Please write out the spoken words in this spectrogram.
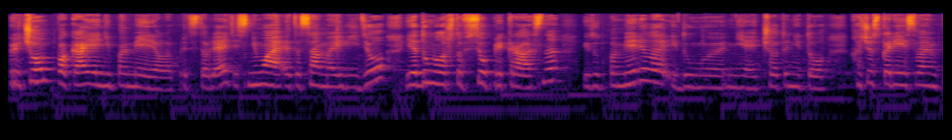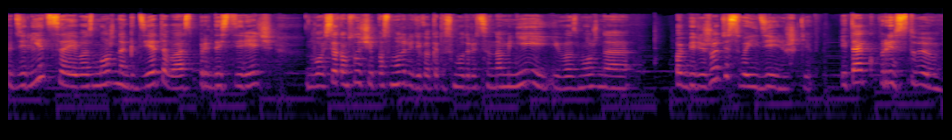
причем пока я не померила, представляете, снимая это самое видео, я думала, что все прекрасно, и тут померила, и думаю, не, что-то не то. Хочу скорее с вами поделиться и, возможно, где-то вас предостеречь, во всяком случае, посмотрите, как это смотрится на мне, и, возможно, побережете свои денежки. Итак, приступим.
